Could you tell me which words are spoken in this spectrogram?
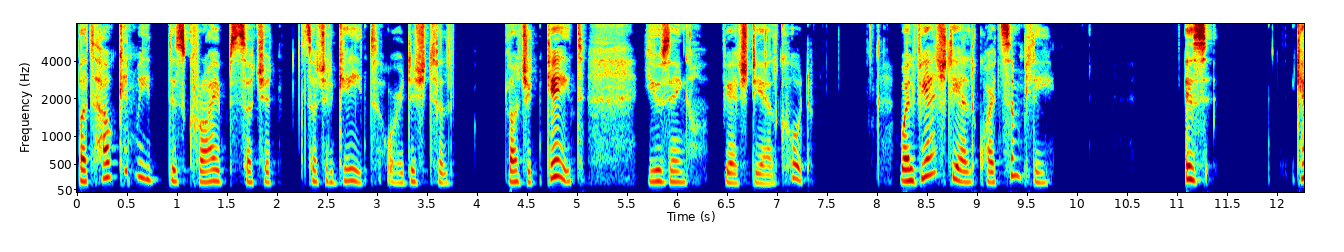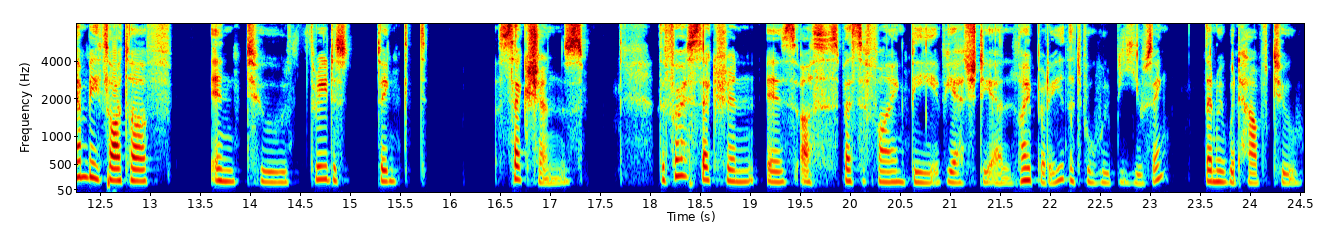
But how can we describe such a such a gate or a digital logic gate using VHDL code? Well, VHDL quite simply is can be thought of into three distinct sections. The first section is us specifying the VHDL library that we will be using. Then we would have to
